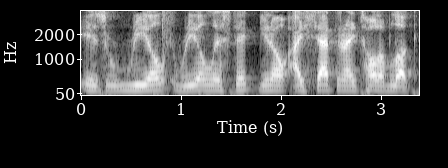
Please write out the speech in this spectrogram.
is real, realistic. You know, I sat there and I told him look,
